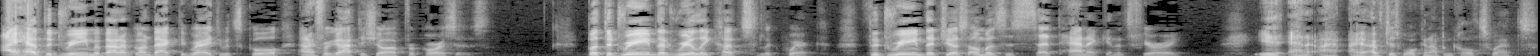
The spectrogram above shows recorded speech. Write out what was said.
I have the dream about I've gone back to graduate school and I forgot to show up for courses but the dream that really cuts to the quick, the dream that just almost is satanic in its fury, and I, have just woken up in cold sweats,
